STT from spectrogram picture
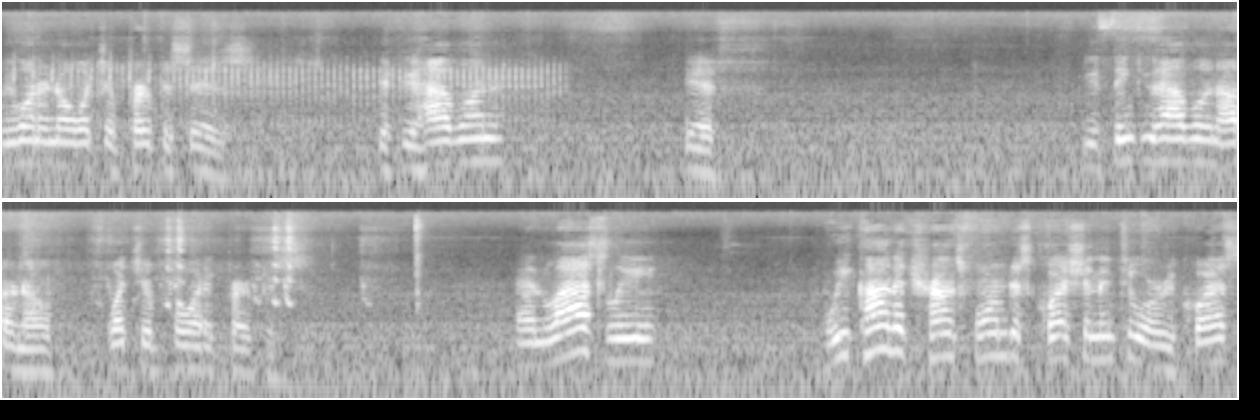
we want to know what your purpose is. If you have one, if you think you have one, I don't know. What's your poetic purpose? And lastly, we kind of transformed this question into a request.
